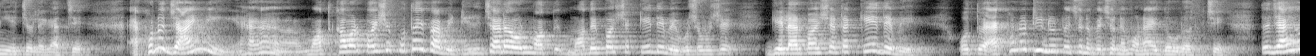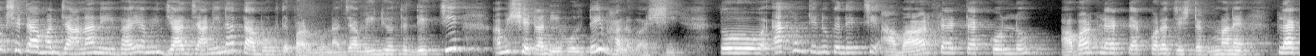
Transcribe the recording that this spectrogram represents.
নিয়ে চলে গেছে। এখনও যায়নি? হ্যাঁ মদ খাওয়ার পয়সা কোথায় পাবে? টিনি ছাড়া ওর মদ মদের পয়সা কে দেবে? বসে বসে গেলার পয়সাটা কে দেবে? ও তো এখনও টিনুর পেছনে পেছনে মনে হয় দৌড়চ্ছে। তো যাই হোক, সেটা আমার জানা নেই ভাই, আমি যা জানি না তা বলতে পারব না। যা ভিডিওতে দেখছি, আমি সেটা নিয়ে বলতেই ভালোবাসি। তো এখন টিনুকে দেখছি, আবার ফ্ল্যাট ত্যাগ করল, আবার ফ্ল্যাট ত্যাগ করার চেষ্টা মানে ফ্ল্যাট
